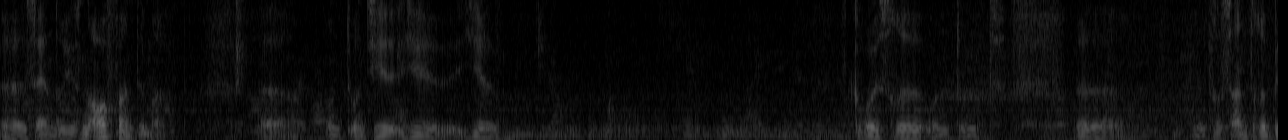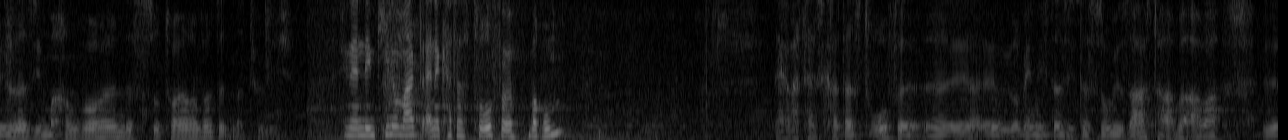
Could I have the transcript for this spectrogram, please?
Äh, ist ein Riesenaufwand immer. Äh, und, und je, je, je größere und, und äh, interessantere Bilder sie machen wollen, desto teurer wird es natürlich. Sie nennen den Kinomarkt eine Katastrophe. Warum? Naja, was heißt Katastrophe? Äh, ich glaube nicht, dass ich das so gesagt habe, aber äh,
